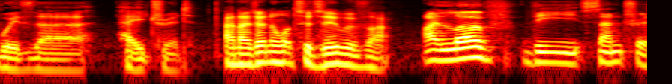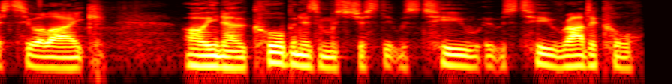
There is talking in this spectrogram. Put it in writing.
with uh, hatred. And I don't know what to do with that. I love the centrists who are like, oh, you know, Corbynism was just it was too it was too radical.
